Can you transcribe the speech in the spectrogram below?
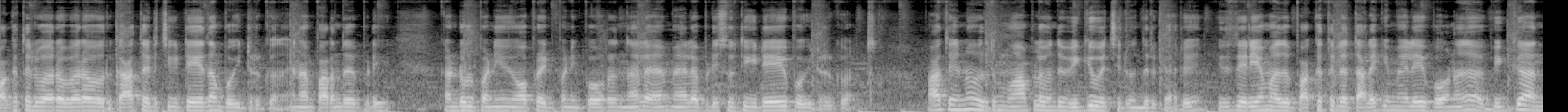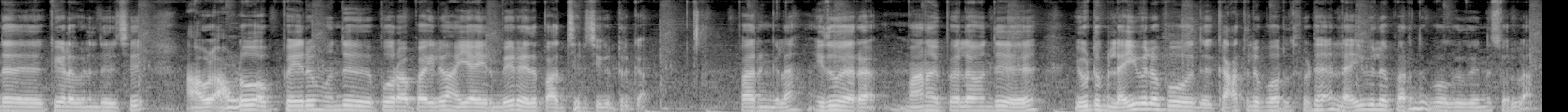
பக்கத்தில் வர வர ஒரு காற்றடிச்சிக்கிட்டே தான் போயிட்டுருக்கும். ஏன்னா பறந்து இப்படி கண்ட்ரோல் பண்ணி ஆப்ரேட் பண்ணி போகிறதுனால மேலே அப்படி சுற்றிக்கிட்டே போயிட்டுருக்கும். பார்த்தீங்கன்னா ஒரு மாப்பிள்ளை வந்து விக்கு வச்சுட்டு வந்திருக்காரு. இது தெரியாமல் அது பக்கத்தில் தலைக்கு மேலேயே போனது விக்கு அந்த கீழே விழுந்துருச்சு. அவ்வளோ அவ்வளோ பேரும் வந்து பூரா பயிலும் ஐயாயிரம் பேர் இதை பார்த்து சிரிச்சுக்கிட்டு இருக்கான் பாருங்களேன். இது வேறு. மாணவ இப்போல்லாம் வந்து யூடியூப் லைவில் போகுது. காற்றுல போகிறத விட லைவில் பறந்து போகுதுன்னு சொல்லலாம்.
